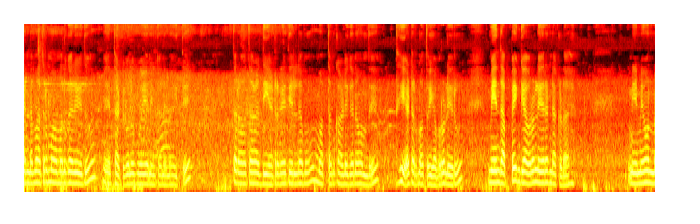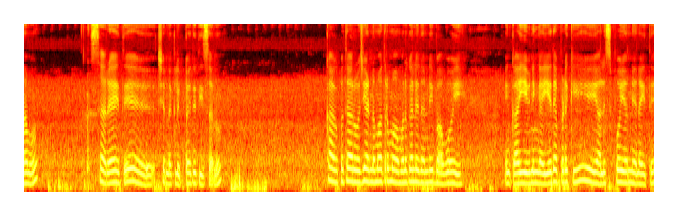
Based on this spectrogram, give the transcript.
ఎండ మాత్రం మామూలుగా లేదు. నేను తట్టుకోలేకపోయాను ఇంకా నేను అయితే తర్వాత థియేటర్కి అయితే వెళ్ళాము. మొత్తం ఖాళీగానే ఉంది. థియేటర్ మొత్తం ఎవరూ లేరు. మేము తప్ప ఇంకెవరూ లేరండి అక్కడ. మేమే ఉన్నాము. సరే అయితే చిన్న క్లిప్ అయితే తీశాను. కాకపోతే ఆ రోజు ఎండ మాత్రం మామూలుగా లేదండి బాబోయ్. ఇంకా ఈవినింగ్ అయ్యేటప్పటికీ అలసిపోయాను నేనైతే.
